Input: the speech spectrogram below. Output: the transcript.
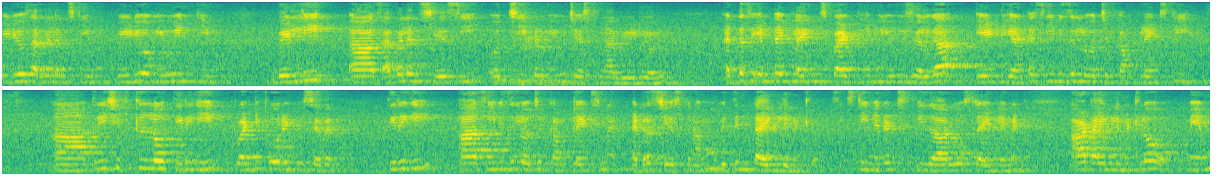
video surveillance team video viewing team వెళ్ళి సర్వేలెన్స్ చేసి వచ్చి ఇక్కడ వ్యూ చేస్తున్నారు వీడియోలు at the same time flying squad team యూజువల్గా ఏంటి అంటే సీ విజిల్లో వచ్చిన కంప్లైంట్స్కి త్రీ షిఫ్ట్లో తిరిగి ట్వంటీ ఫోర్ ఇంటూ సెవెన్ తిరిగి ఆ సి విజిల్లో వచ్చిన కంప్లైంట్స్ని అడ్రస్ చేస్తున్నాము విత్ ఇన్ టైం లిమిట్లో sixty minutes is almost time limit ఆ టైం లిమిట్లో మేము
